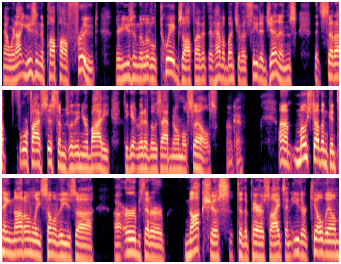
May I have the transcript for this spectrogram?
Now we're not using the pawpaw fruit they're using the little twigs off of it that have a bunch of acetogenins that set up four or five systems within your body to get rid of those abnormal cells. Okay. Um, most of them contain not only some of these uh, uh, herbs that are noxious to the parasites and either kill them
